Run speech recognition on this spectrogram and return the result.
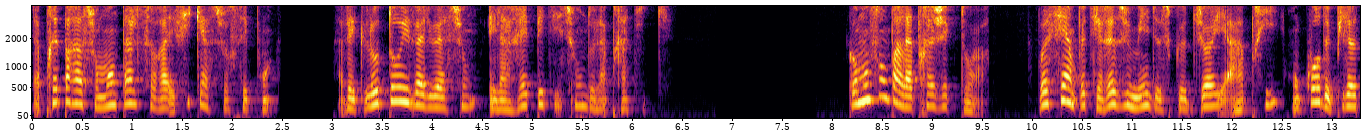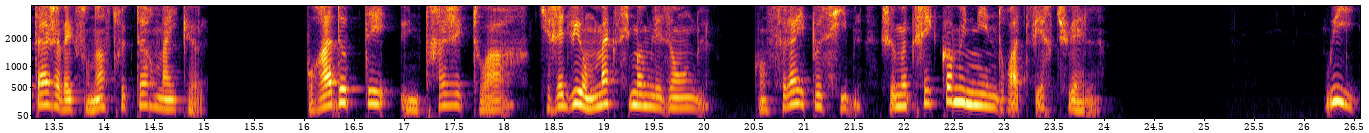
la préparation mentale sera efficace sur ces points, avec l'auto-évaluation et la répétition de la pratique. Commençons par la trajectoire. Voici un petit résumé de ce que Joy a appris en cours de pilotage avec son instructeur Michael. Pour adopter une trajectoire qui réduit au maximum les angles, quand cela est possible, je me crée comme une ligne droite virtuelle. Oui,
